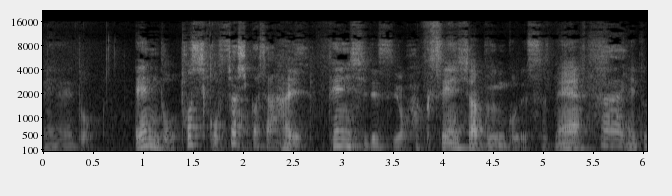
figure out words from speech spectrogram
えー、と遠藤敏子さん。敏子さんはい。天使ですよ。白戦車文庫ですね。はい。えーと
